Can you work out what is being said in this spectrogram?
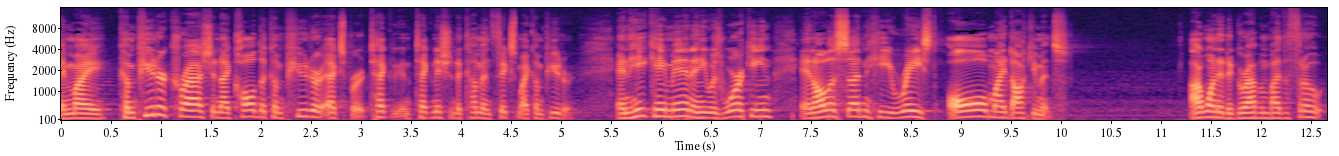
And my computer crashed, and I called the computer expert, tech, technician, to come and fix my computer. And he came in and he was working, and all of a sudden he erased all my documents. I wanted to grab him by the throat.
